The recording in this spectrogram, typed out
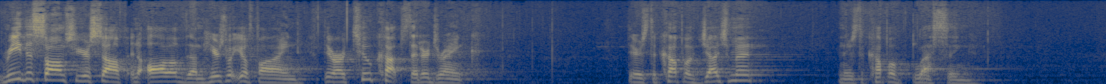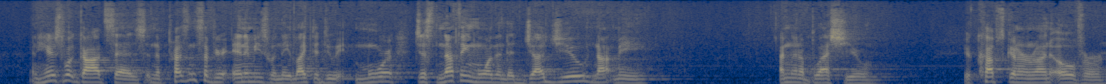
Read the Psalms for yourself, and all of them. Here's what you'll find there are two cups that are drank there's the cup of judgment and there's the cup of blessing. And here's what God says in the presence of your enemies, when they like to do more, just nothing more than to judge you, not me, I'm going to bless you. Your cup's going to run over.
